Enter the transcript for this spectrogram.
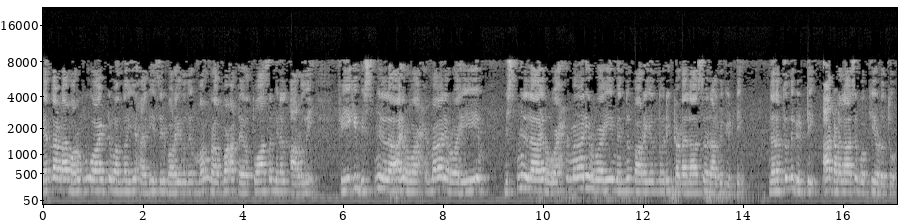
എന്താണ് ആ മറുഹുവായിട്ട് വന്ന ഈ ഹദീസിൽ പറയുന്നത്? മൻ മിനൽ അർളി ഫീഹി ബിസ്മില്ലാഹിർ റഹ്മാനിർ റഹീം. ബിസ്മില്ലാഹിർ റഹ്മാനിർ റഹീം എന്ന് പറയുന്ന ഒരു കടലാസ് ഒരാൾക്ക് കിട്ടി. നിലത്തുനിന്ന് കിട്ടി. ആ കടലാസ് പൊക്കിയെടുത്തു.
